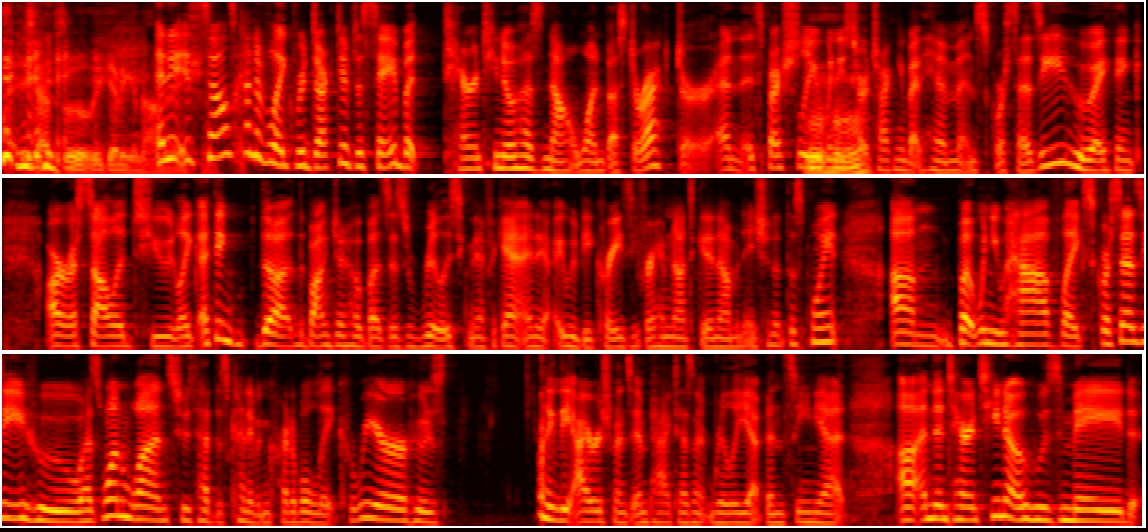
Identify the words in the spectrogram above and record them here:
is absolutely getting a And nomination. it, it sounds kind of like reductive to say, but Tarantino has not won Best Director. And especially when you Mhm. start talking about him and Scorsese, who I think are a solid two. Like, I think the, the Bong Joon Ho buzz is really significant, and it, it would be crazy for him not to get a nomination at this point. Um, but when you have like Scorsese, who has won once, who's had this kind of incredible late career, who's I think The Irishman's impact hasn't really yet been seen yet. Uh, and then Tarantino, who's made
